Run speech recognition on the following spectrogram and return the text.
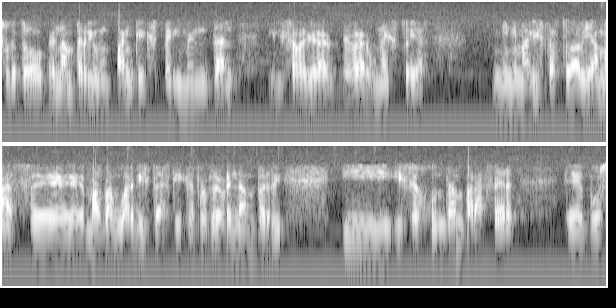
sobre todo Brendan Perry, un punk experimental, y Lisa llevar unas historias minimalistas todavía más, eh, más vanguardistas que, el propio Brendan Perry, y se juntan para hacer eh, pues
